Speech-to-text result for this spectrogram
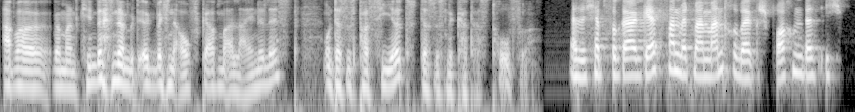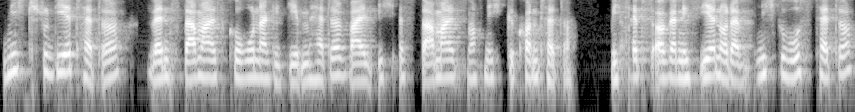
Aber wenn man Kinder dann mit irgendwelchen Aufgaben alleine lässt und das ist passiert, das ist eine Katastrophe. Also ich habe sogar gestern mit meinem Mann darüber gesprochen, dass ich nicht studiert hätte, wenn es damals Corona gegeben hätte, weil ich es damals noch nicht gekonnt hätte, mich selbst organisieren oder nicht gewusst hätte,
